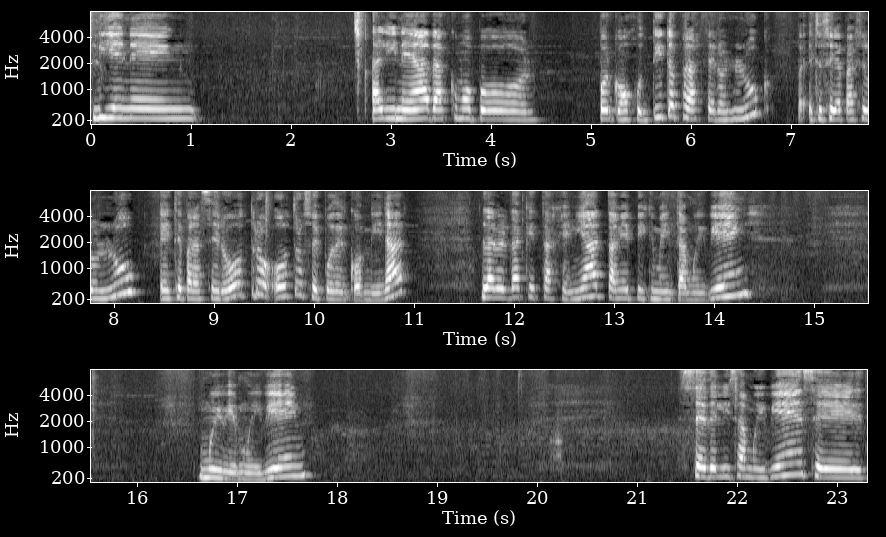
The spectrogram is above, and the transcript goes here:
Vienen alineadas como por, por conjuntitos para haceros look. Este sería para hacer un look, este para hacer otro, otro se pueden combinar. La verdad que está genial, también pigmenta muy bien. Muy bien, muy bien. Se desliza muy bien, se,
